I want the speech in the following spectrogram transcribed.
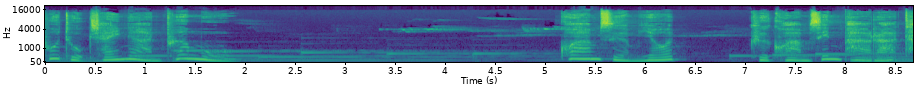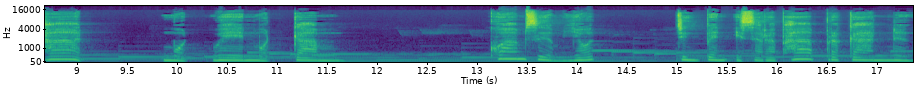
ผู้ถูกใช้งานเพื่อหมู่ ความเสื่อมยศ คือความสิ้นภาระทาสหมดเวรหมดกรรม ความเสื่อมยศจึงเป็นอิสรภาพประการหนึ่ง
